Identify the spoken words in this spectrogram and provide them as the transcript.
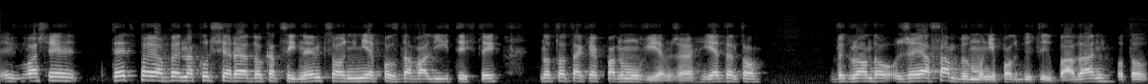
y, Właśnie te, co ja byłem na kursie reedukacyjnym, co oni nie pozdawali tych, tych, no to tak jak panu mówiłem, że jeden to wyglądał, że ja sam bym mu nie podbił tych badań, bo to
